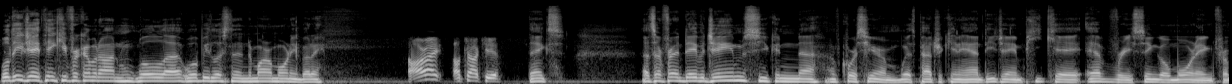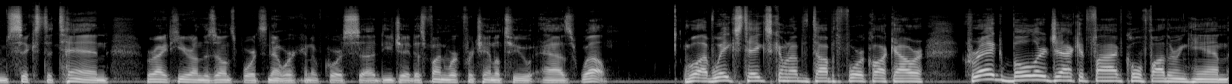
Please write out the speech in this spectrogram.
Well, DJ, thank you for coming on. We'll uh, we'll be listening tomorrow morning, buddy. All right, I'll talk to you. Thanks. That's our friend David James. You can, uh, of course, hear him with Patrick Kinahan, DJ and PK every single morning from 6 to 10 right here on the Zone Sports Network. And, of course, uh, DJ does fun work for Channel 2 as well. We'll have Wake's Takes coming up at the top of the four o'clock hour. Craig Bolerjack at five. Cole Fotheringham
